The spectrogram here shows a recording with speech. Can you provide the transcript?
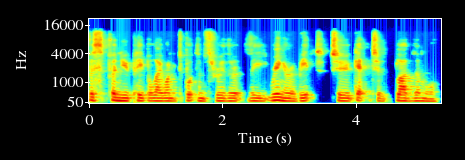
for, for new people, they wanted to put them through the, the wringer a bit to get to blood them or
